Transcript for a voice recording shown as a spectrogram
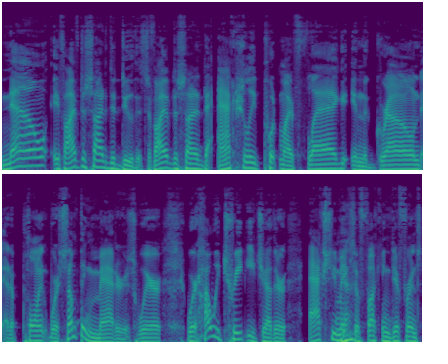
Now, if I've decided to do this, if I have decided to actually put my flag in the ground at a point where something matters, where where how we treat each other actually makes a fucking difference,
